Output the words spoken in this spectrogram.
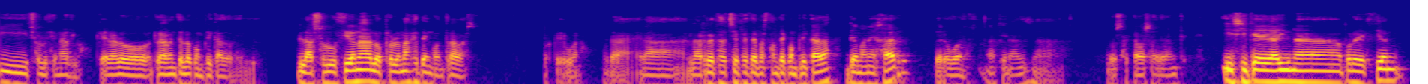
y solucionarlo, que era lo, realmente lo complicado. la solución a los problemas que te encontrabas. Porque, bueno, era, la red HFC bastante complicada de manejar, pero bueno, al final lo sacabas adelante. Y sí que hay una proyección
